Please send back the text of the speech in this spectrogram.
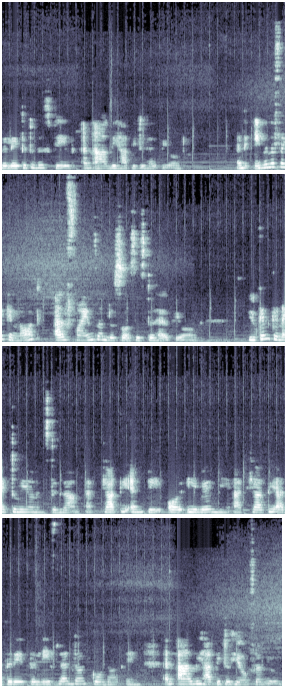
related to this field and I'll be happy to help you out. And even if I cannot, I'll find some resources to help you out. You can connect to me on Instagram at KyatiMP or email me at kyati at the rate and I'll be happy to hear from you.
